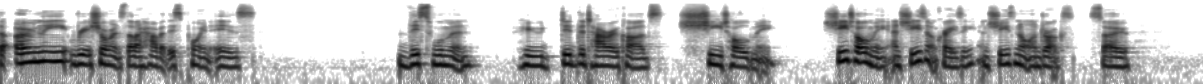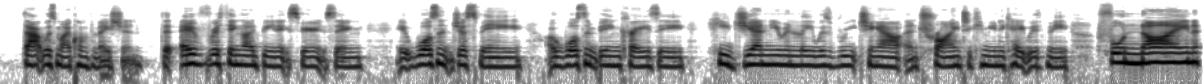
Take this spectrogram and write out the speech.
the only reassurance that I have at this point is this woman who did the tarot cards, she told me. She told me, and she's not crazy and she's not on drugs. So that was my confirmation that everything I'd been experiencing it wasn't just me. I wasn't being crazy. He genuinely was reaching out and trying to communicate with me for nine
